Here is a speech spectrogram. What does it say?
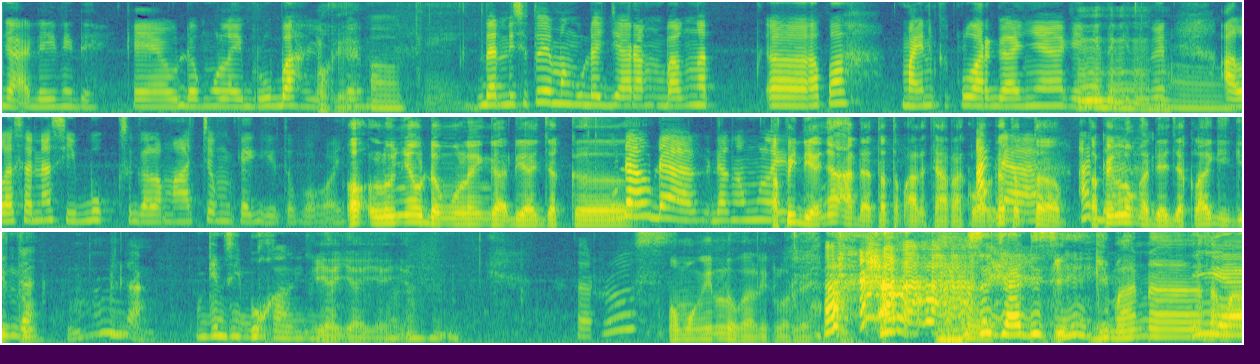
nggak ada ini deh. Kayak udah mulai berubah gitu Oke. kan. Oke. Dan di situ emang udah jarang banget eh, apa main ke keluarganya kayak gitu gitu kan Hmm. alasannya sibuk segala macem kayak gitu pokoknya Oh, lu nya udah mulai nggak diajak ke udah udah udah nggak mulai Tapi dianya ada tetap ada acara keluarga Ada, tetap. Tapi ada. lu nggak diajak lagi gitu. Enggak. Hmm. enggak mungkin sibuk kali Iya ini iya iya iya. terus Ngomongin lu kali keluarganya. bisa jadi sih gimana sama Iya.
